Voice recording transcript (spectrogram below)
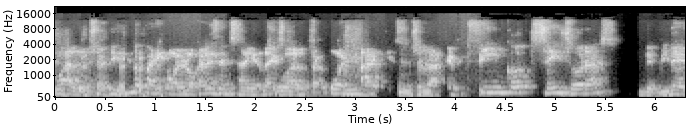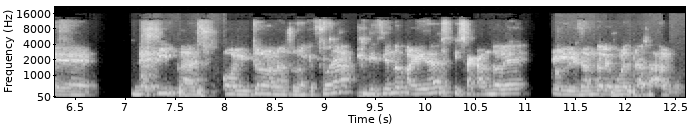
cual, o sea, diciendo paritas, o en locales de ensayo, da Sí, igual, sí, o en parques. O sea, cinco, seis horas De de, de pipas o litronas o lo que fuera, diciendo paridas y sacándole y dándole vueltas a algo,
